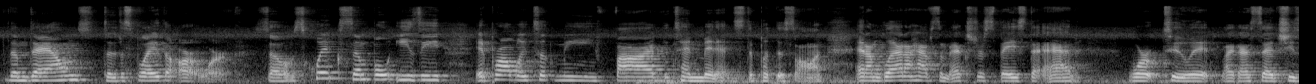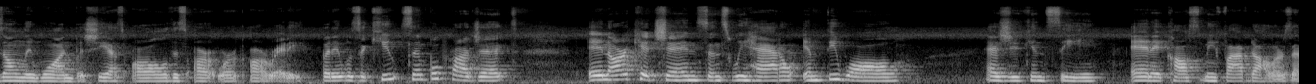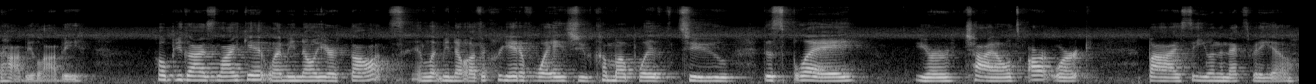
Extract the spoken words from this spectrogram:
them down to display the artwork. So it was quick, simple, easy. It probably took me five to 10 minutes to put this on. And I'm glad I have some extra space to add work to it. Like I said, she's only one, but she has all this artwork already. But it was a cute, simple project in our kitchen since we had an empty wall, as you can see, and it cost me $5 at Hobby Lobby. Hope you guys like it. Let me know your thoughts and let me know other creative ways you've come up with to display your child's artwork. Bye. See you in the next video.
